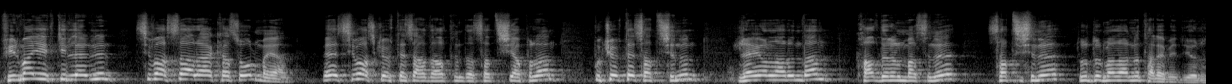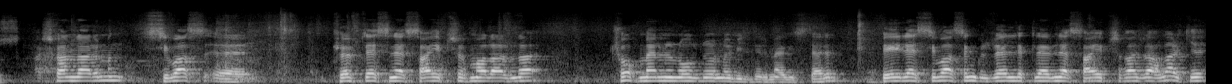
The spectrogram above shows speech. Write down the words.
Firma yetkililerinin Sivas'la alakası olmayan ve Sivas köftesi adı altında satış yapılan bu köfte satışının reyonlarından kaldırılmasını, satışını durdurmalarını talep ediyoruz. Başkanlarımın Sivas e, köftesine sahip çıkmalarına çok memnun olduğumu bildirmek isterim. Böyle Sivas'ın güzelliklerine sahip çıkacaklar ki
